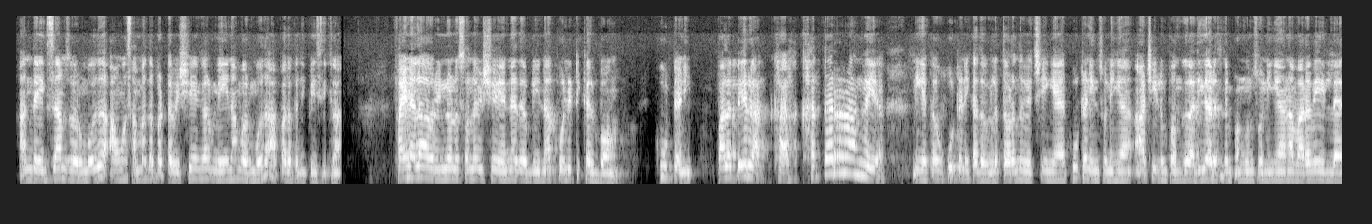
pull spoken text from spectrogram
அந்த எக்ஸாம்ஸ் வரும்போது அவங்க சம்பந்தப்பட்ட விஷயங்கள் மெயினா வரும்போது அப்ப அதை பத்தி பேசிக்கலாம். ஃபைனலா அவர் இன்னொன்னு சொன்ன விஷயம் என்னது அப்படின்னா பொலிட்டிக்கல் பாம் கூட்டணி. பல பேர் க- கதறாங்க நீங்க கூட்டணி கதவுகளை திறந்து வச்சீங்க. கூட்டணின்னு சொன்னீங்க. ஆட்சியிலும் பங்கு அதிகாரத்திலும் பங்குன்னு சொன்னீங்க. ஆனா வரவே இல்லை.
